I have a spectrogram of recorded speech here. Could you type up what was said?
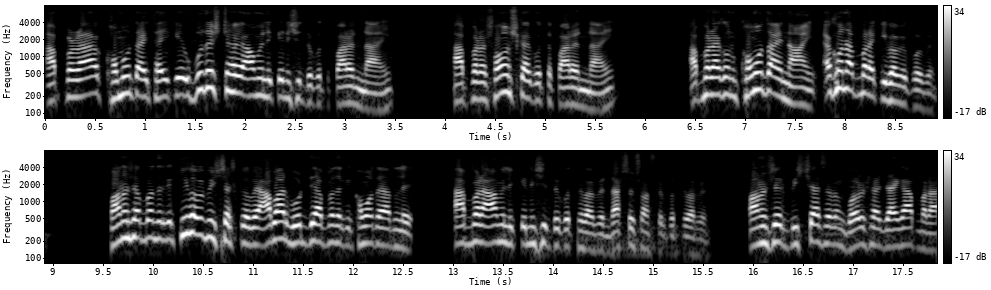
আপনারা ক্ষমতায় থাইকে উপদেষ্টা হয়ে আওয়ামী লীগকে নিষিদ্ধ করতে পারেন নাই, আপনারা সংস্কার করতে পারেন নাই আপনারা এখন ক্ষমতায় নাই, এখন আপনারা কীভাবে করবেন? মানুষ আপনাদেরকে কীভাবে বিশ্বাস করবে? আবার ভোট দিয়ে আপনাদেরকে ক্ষমতায় আনলে আপনারা আওয়ামী লীগকে নিষিদ্ধ করতে পারবেন, রাষ্ট্র সংস্কার করতে পারবেন। মানুষের বিশ্বাস এবং ভরসার জায়গা আপনারা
